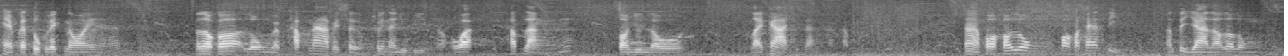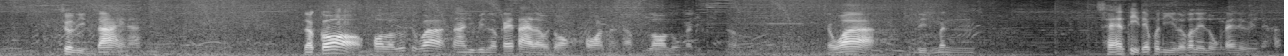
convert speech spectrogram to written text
แอบกระตุกเล็กน้อยนะฮะแล้วเราก็ลงแบบทับหน้าไปเสริมช่วยนายูบินเนาะเพราะว่าทับหลัง ตอนยุนเราไร้กาดอยู่แล้วนะครับอ่าพอเขาลงพอเขาแทนติอันติยานแล้วเราลงเจอหลินได้นะ แล้วก็พอเรารู้สึกว่านายูบินเราใกล้ตายเราดองคอสนะครับรอลงนายูบินเนาะแต่ว่าหลินมันใช้อันติได้พอดีเราก็เลยลงได้เลยนะครับ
